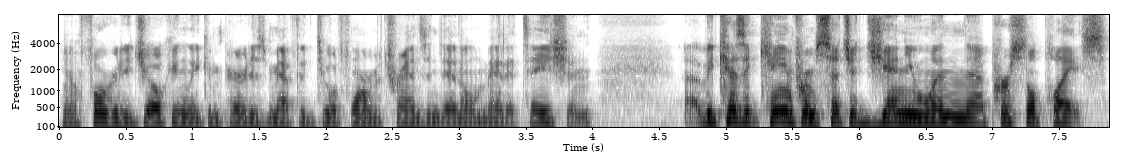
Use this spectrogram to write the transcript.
You know, Fogerty jokingly compared his method to a form of transcendental meditation uh, because it came from such a genuine uh, personal place.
